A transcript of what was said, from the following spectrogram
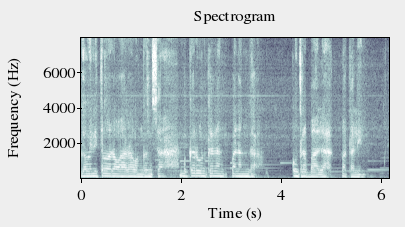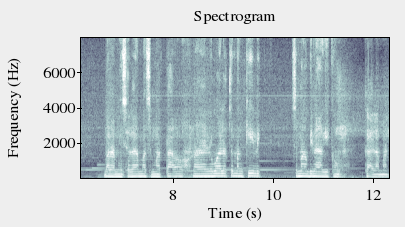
Gawin ito araw-araw hanggang sa magkaroon ka ng panangga kontra bala at patalim. Maraming salamat sa mga tao na naniniwala at tumangkilik sa mga binahagi kong kaalaman.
